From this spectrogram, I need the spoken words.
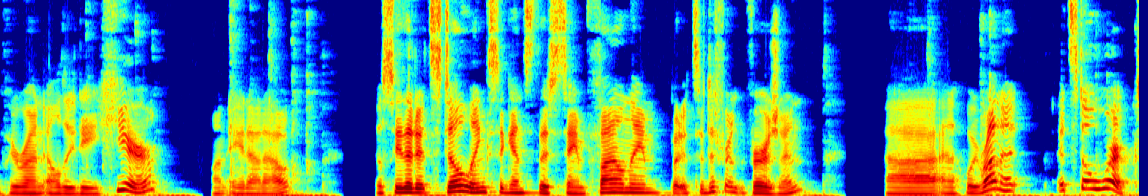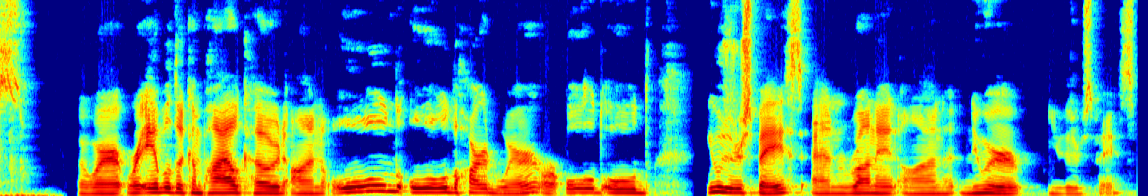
If we run LDD here on a.out, you'll see that it still links against this same file name, but it's a different version. Uh, and if we run it, it still works. So we're, we're able to compile code on old, old hardware or old, old user space and run it on newer user space.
